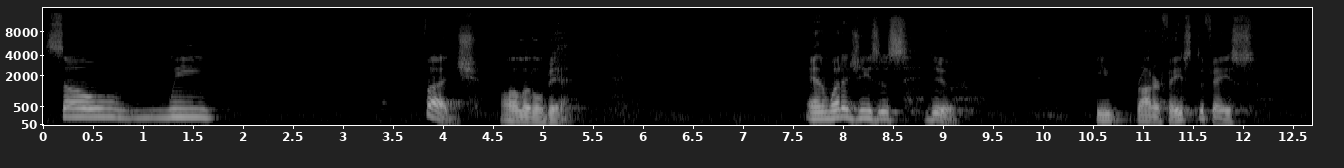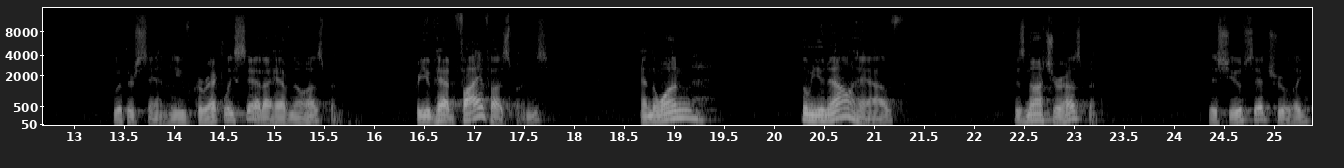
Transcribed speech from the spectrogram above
so we fudge a little bit. And what did Jesus do? He brought her face to face with her sin. You've correctly said, I have no husband. For you've had five husbands, and the one whom you now have is not your husband. This you've said truly.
